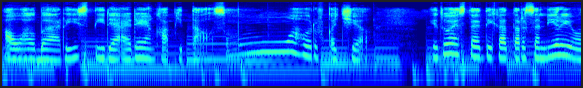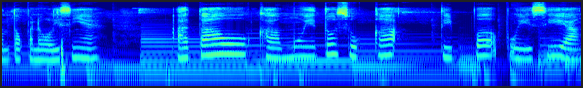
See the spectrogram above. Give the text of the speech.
awal baris tidak ada yang kapital. Semua huruf kecil. Itu estetika tersendiri untuk penulisnya. Atau kamu itu suka tipe puisi yang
